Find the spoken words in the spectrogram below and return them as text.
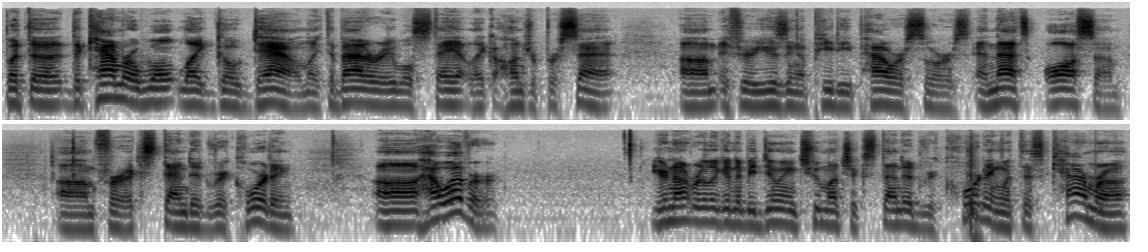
but the the camera won't like go down. Like the battery will stay at like 100% um, if you're using a PD power source, and that's awesome um, for extended recording. Uh, however, you're not really going to be doing too much extended recording with this camera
